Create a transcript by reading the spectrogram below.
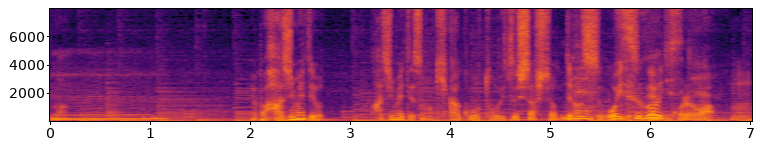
今、うやんっぱ初めてよ初めてその企画を統一した人っていうのはすごいですねねすごいですね。これは、うん、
